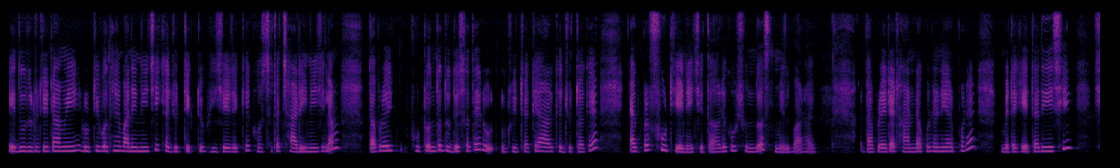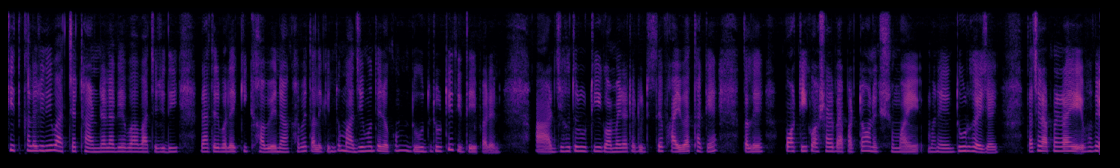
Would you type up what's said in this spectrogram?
এই দুধ রুটিটা আমি রুটি প্রথমে বানিয়ে নিয়েছি, খেজুরটা একটু ভিজিয়ে রেখে খোসাটা ছাড়িয়ে নিয়েছিলাম। তারপরে ওই ফুটন্ত দুধের সাথে রুটিটাকে আর খেজুরটাকে একবার ফুটিয়ে নিয়েছি, তাহলে খুব সুন্দর স্মেল বার হয়। তারপরে এটা ঠান্ডা করে নেওয়ার পরে বেটাকে এটা দিয়েছি। শীতকালে যদি বাচ্চা ঠান্ডা লাগে বা বাচ্চা যদি রাতের বেলায় কি খাবে না খাবে, তাহলে কিন্তু মাঝে মধ্যে এরকম দুধ রুটি দিতেই পারেন। আর যেহেতু রুটি, গমের একটা রুটিতে ফাইবার থাকে, তাহলে পটি কষার ব্যাপারটা অনেক সময় মানে দূর হয়ে যায়। তাছাড়া আপনারা এভাবে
